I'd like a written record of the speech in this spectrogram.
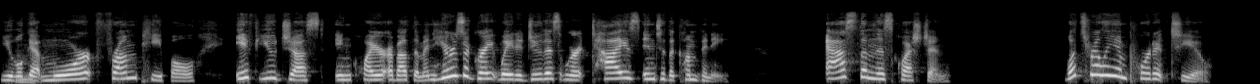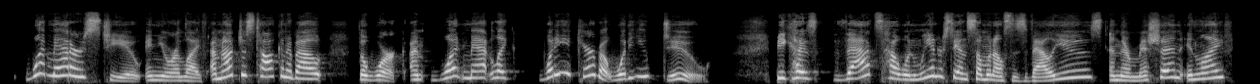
you will mm. get more from people if you just inquire about them. And here's a great way to do this where it ties into the company. Ask them this question. What's really important to you? What matters to you in your life? I'm not just talking about the work. I'm what matter like what do you care about? What do you do? Because that's how, when we understand someone else's values and their mission in life,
